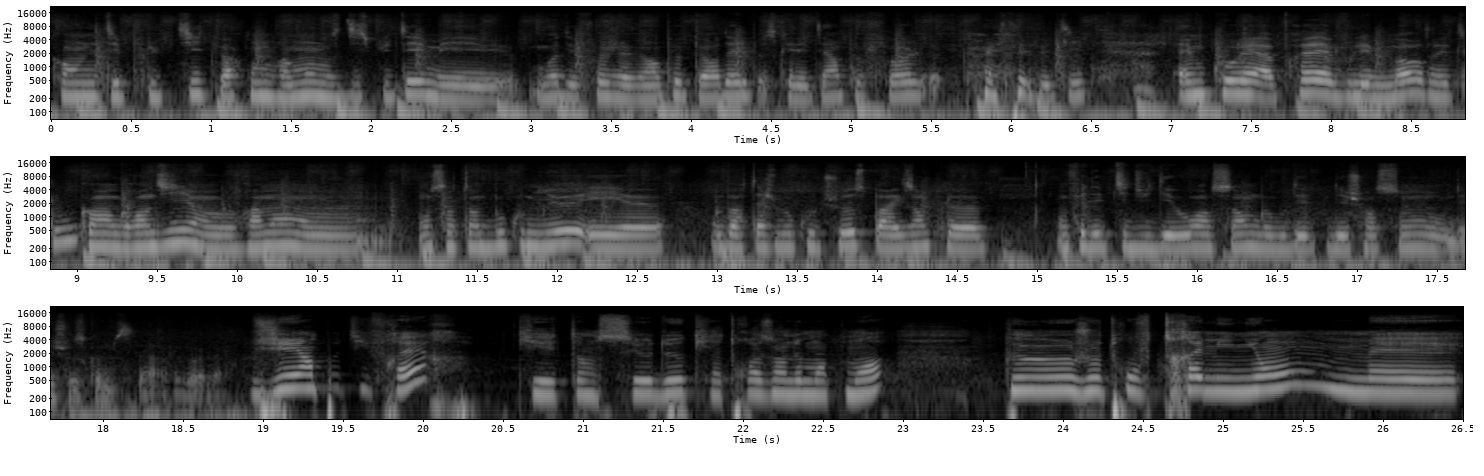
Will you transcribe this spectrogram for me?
Quand on était plus petite, par contre, vraiment, on se disputait, mais moi, des fois, j'avais un peu peur d'elle parce qu'elle était un peu folle quand elle était petite. Elle me courait après, elle voulait me mordre et tout. Quand on grandit, vraiment, on, s'entend beaucoup mieux et euh, on partage beaucoup de choses. Par exemple, euh, on fait des petites vidéos ensemble ou des, des chansons ou des choses comme ça. Voilà. J'ai un petit frère qui est en CE2, qui a 3 ans de moins que moi, que je trouve très mignon, mais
